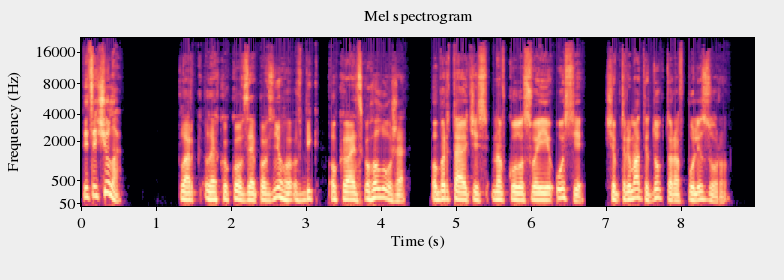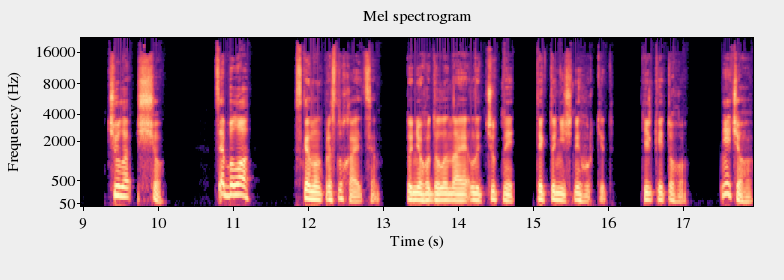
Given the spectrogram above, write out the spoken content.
Ти це чула? Кларк легко ковзає повз нього в бік океанського ложа, обертаючись навколо своєї осі, щоб тримати доктора в полі зору. Чула що? Це було. Скенлон прислухається. До нього долинає ледь чутний тектонічний гуркіт. Тільки й того. Нічого.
